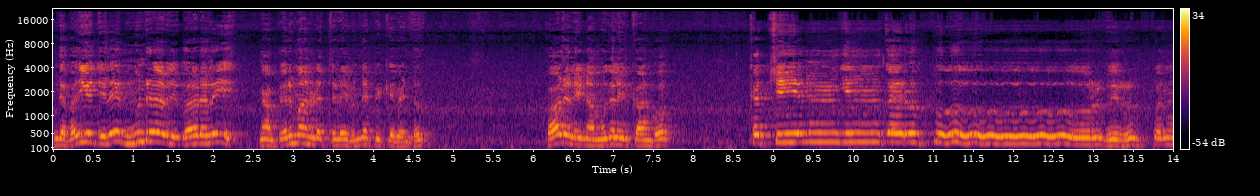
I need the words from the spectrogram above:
இந்த பதிகத்திலே மூன்றாவது பாடலை நாம் பெருமானிடத்திலே விண்ணப்பிக்க வேண்டும். பாடலை நாம் முதலில் காண்போம். கச்சியன் கருப்பூர் விருப்பன்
